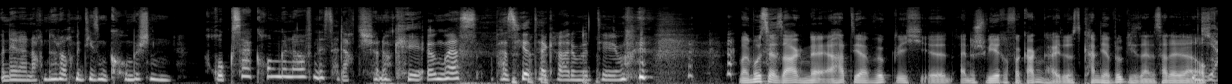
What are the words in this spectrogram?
Und er dann auch nur noch mit diesem komischen Rucksack rumgelaufen ist, da dachte ich schon, okay, irgendwas passiert da gerade mit dem. man muss ja sagen, ne, er hat ja wirklich äh, eine schwere Vergangenheit und es kann ja wirklich sein, das hat er dann auch Ja,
